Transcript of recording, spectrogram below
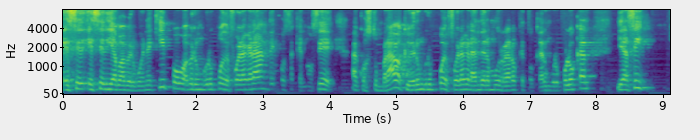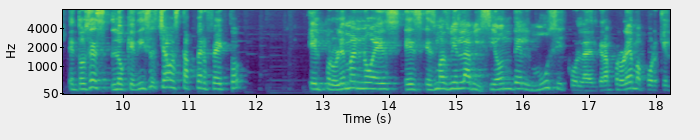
ese, ese día va a haber buen equipo, va a haber un grupo de fuera grande, cosa que no se acostumbraba, que hubiera un grupo de fuera grande, era muy raro que tocara un grupo local y así. Entonces, lo que dices, Chava, está perfecto. El problema no es, es, es más bien la visión del músico, la del gran problema, porque el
